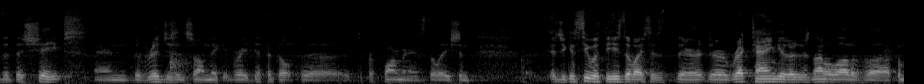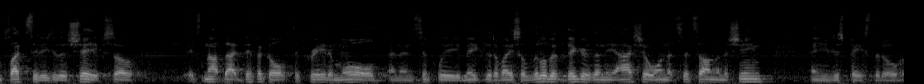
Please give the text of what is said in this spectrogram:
the, the shapes and the ridges and so on make it very difficult to, to perform an installation. As you can see with these devices, they're, they're rectangular, there's not a lot of uh, complexity to the shape, so it's not that difficult to create a mold and then simply make the device a little bit bigger than the actual one that sits on the machine, and you just paste it over.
